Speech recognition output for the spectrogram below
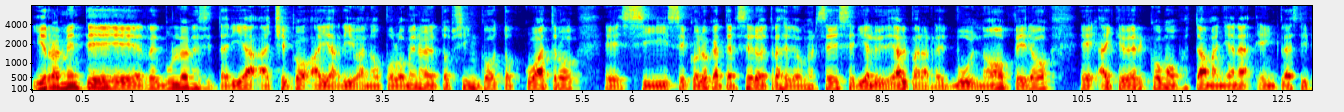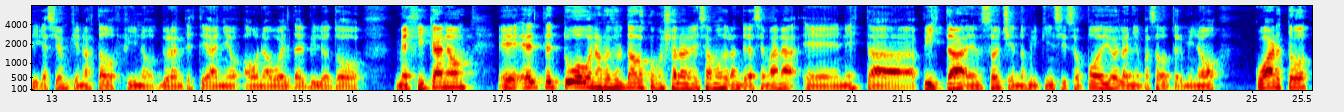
y realmente Red Bull lo necesitaría a Checo ahí arriba, ¿no? Por lo menos en el top 5, top 4, eh, si se coloca tercero detrás de los Mercedes sería lo ideal para Red Bull, ¿no? Pero eh, hay que ver cómo está mañana en clasificación, que no ha estado fino durante este año a una vuelta el piloto mexicano. Eh, él tuvo buenos resultados, como ya lo analizamos durante la semana en esta pista. En Sochi en 2015 hizo podio, el año pasado terminó cuarto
